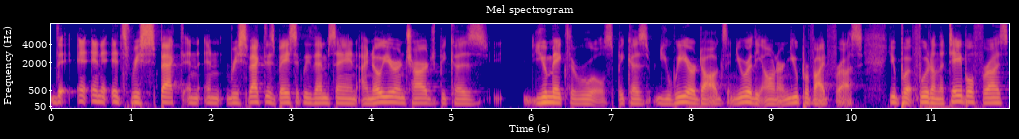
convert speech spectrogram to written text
the, and it's respect and, and respect is basically them saying, I know you're in charge because you make the rules because you, we are dogs and you are the owner and you provide for us. You put food on the table for us.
